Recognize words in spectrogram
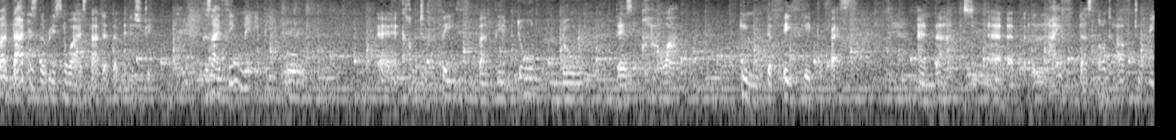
But that is the reason why I started the ministry. Because I think many people uh, come to faith, but they don't know there's power in the faith they profess. And that uh, life does not have to be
